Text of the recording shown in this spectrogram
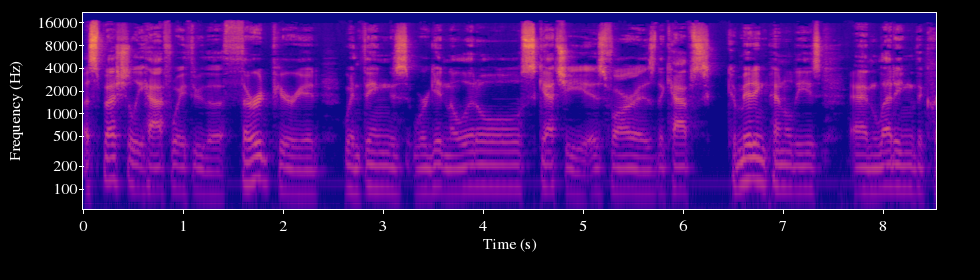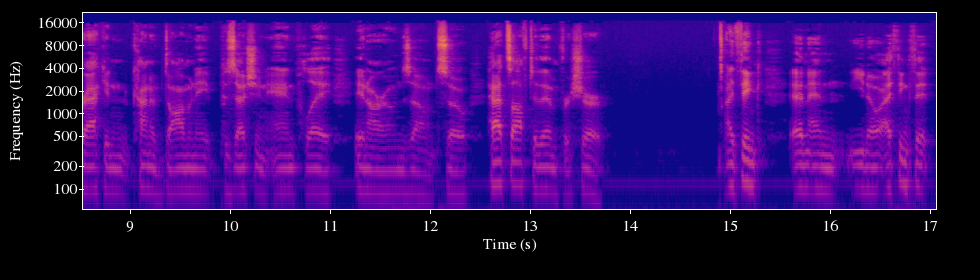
Especially halfway through the third period, when things were getting a little sketchy as far as the Caps committing penalties and letting the Kraken kind of dominate possession and play in our own zone. So hats off to them for sure. I think, and and you know, I think that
